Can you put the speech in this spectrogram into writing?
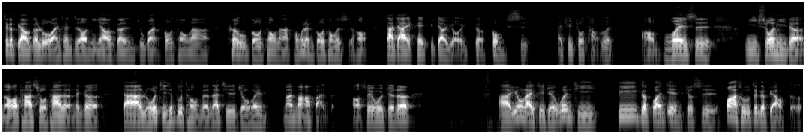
这个表格如果完成之后，你要跟主管沟通啦、客户沟通、啊、同仁沟通的时候，大家也可以比较有一个共识来去做讨论哦，不会是你说你的，然后他说他的，那个大家逻辑是不同的，那其实就会蛮麻烦的。哦，所以我觉得啊，用来解决问题，第一个关键就是画出这个表格。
